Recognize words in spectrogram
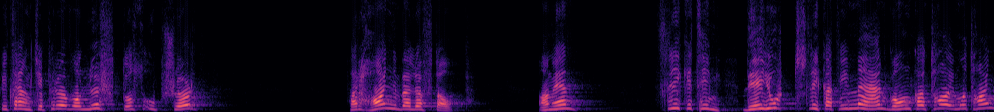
Vi trenger ikke prøve å løfte oss opp sjøl. For han ble løfta opp. Amen. Slike ting det er gjort slik at vi med en gang kan ta imot han,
